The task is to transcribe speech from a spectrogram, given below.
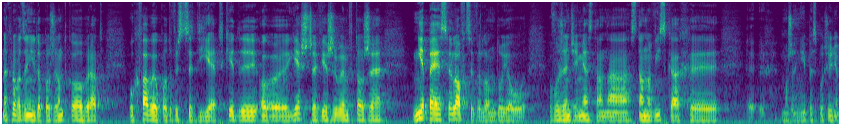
na wprowadzenie do porządku obrad uchwały o podwyżce diet, kiedy o, jeszcze wierzyłem w to, że nie PSL-owcy wylądują w Urzędzie Miasta na stanowiskach, y, y, może nie bezpośrednio,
